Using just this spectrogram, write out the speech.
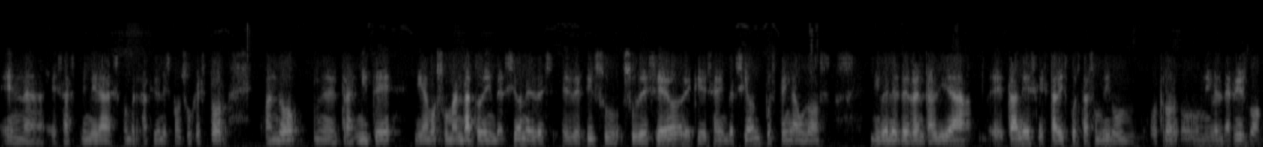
en ah, esas primeras conversaciones con su gestor cuando eh, transmite digamos su mandato de inversión es, decir su, su, deseo de que esa inversión pues tenga unos niveles de rentabilidad eh, tales que está dispuesta a asumir un otro un nivel de riesgo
